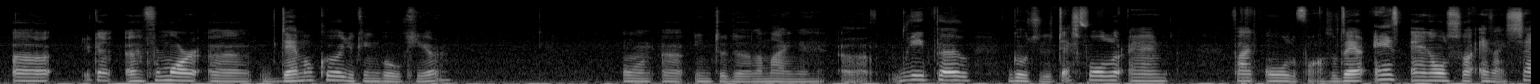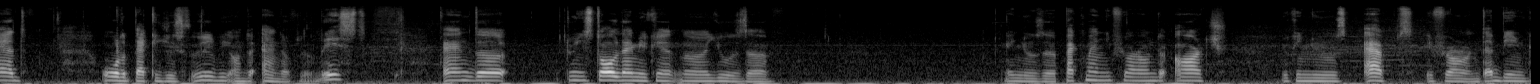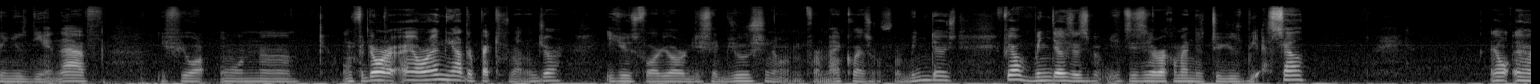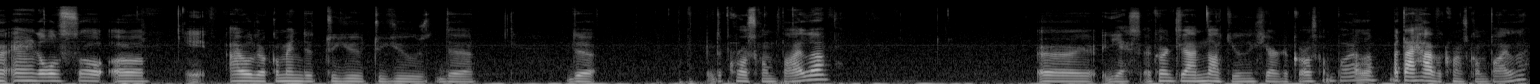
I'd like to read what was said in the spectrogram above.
you can for more demo code you can go here on into the Limine repo go to the test folder and find all the files. There as and also as I said all the packages will be on the end of the list. And uh, to install them you can uh, use you can use uh, Pacman if you are on the Arch you can use apt if you are on Debian you can use DNF if you are on uh, on Fedora or any other package manager used for your distribution or for macOS or for Windows. If you have Windows, it is recommended to use WSL. And, uh, and also, uh, I would recommend it to you to use the the the cross compiler. Uh, yes, currently I'm not using here the cross compiler, but I have a cross compiler.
